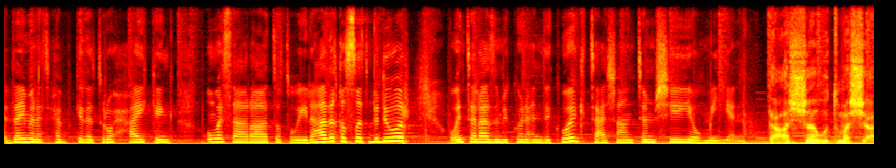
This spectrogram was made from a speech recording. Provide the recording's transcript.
دائما تحب كذا تروح هايكينج ومسارات طويلة. هذه قصة بدور وأنت لازم يكون عندك وقت عشان تمشي يوميا. تعشى وتمشى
